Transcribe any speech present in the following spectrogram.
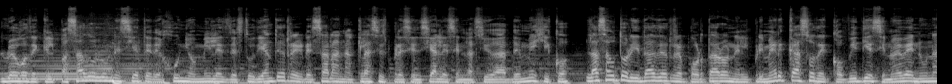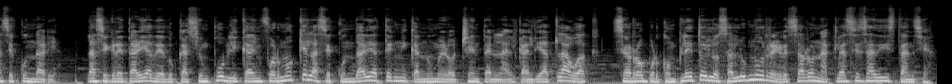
Luego de que el pasado lunes 7 de junio miles de estudiantes regresaran a clases presenciales en la Ciudad de México, las autoridades reportaron el primer caso de COVID-19 en una secundaria. La Secretaría de Educación Pública informó que la secundaria técnica número 80 en la alcaldía Tláhuac cerró por completo y los alumnos regresaron a clases a distancia.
